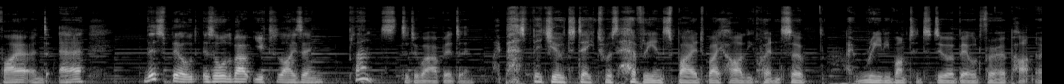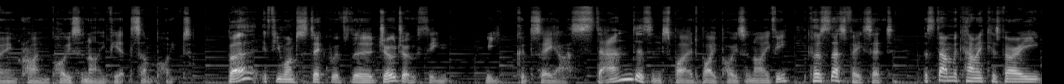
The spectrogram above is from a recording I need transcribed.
fire and air, this build is all about utilising plants to do our bidding. My best video to date was heavily inspired by Harley Quinn, so I really wanted to do a build for her partner in crime, Poison Ivy, at some point. But if you want to stick with the JoJo theme, we could say our stand is inspired by Poison Ivy, because let's face it, the stand mechanic is very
